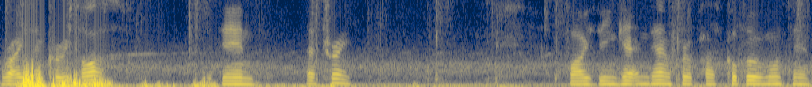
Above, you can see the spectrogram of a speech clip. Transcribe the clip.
rice and curry sauce within a tray. I've been getting them for the past couple of months now.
